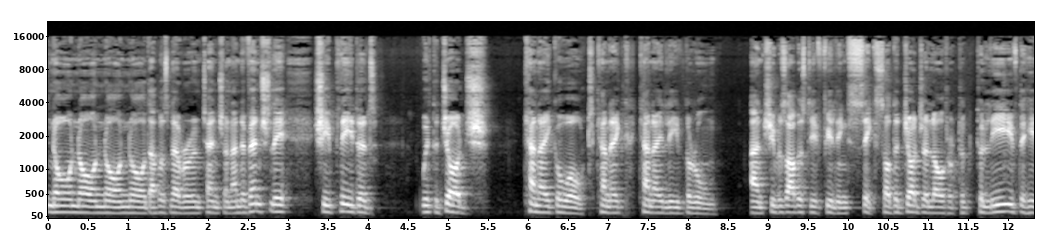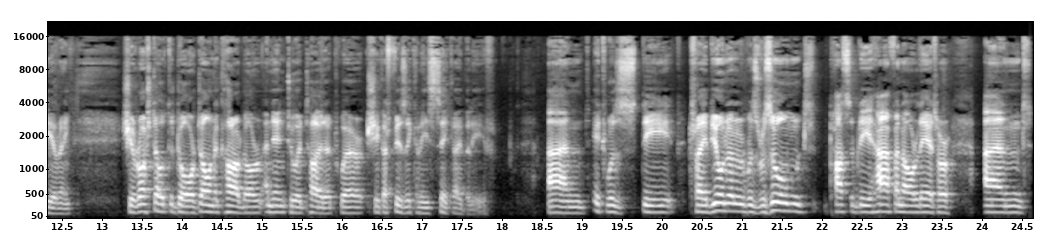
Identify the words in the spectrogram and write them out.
No, no, no, no, that was never her intention. And eventually, she pleaded with the judge, Can I go out? Can I, can I leave the room? And she was obviously feeling sick. So the judge allowed her to, to leave the hearing. She rushed out the door, down a corridor, and into a toilet where she got physically sick, I believe. And it was the tribunal was resumed possibly half an hour later, and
